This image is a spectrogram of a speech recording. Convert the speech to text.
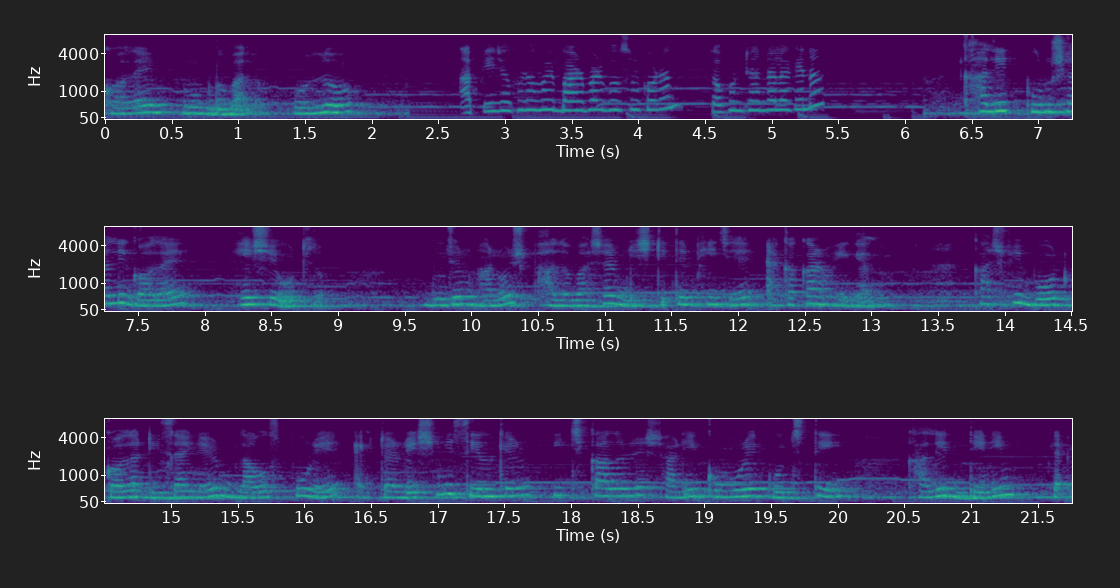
গলায় মুখ ডুবালো বলল আপনি যখন আমায় বারবার গোসল করান তখন ঠান্ডা লাগে না? খালিদ পুরুষালী গলায় হেসে উঠল দুজন মানুষ ভালোবাসার বৃষ্টিতে ভিজে একাকার হয়ে গেল। কাশ্মী বোর্ড গলা ডিজাইনের ব্লাউজ পরে একটা রেশমি সিল্কের পিচ কালারের শাড়ি কোমরে গুজতেই খালিদ ডেনিম প্যা-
